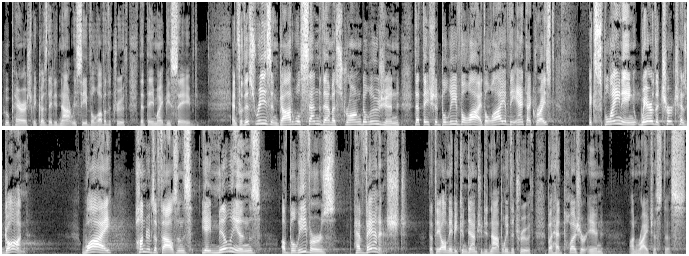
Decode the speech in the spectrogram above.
who perish, because they did not receive the love of the truth, that they might be saved. And for this reason, God will send them a strong delusion that they should believe the lie, the lie of the Antichrist, explaining where the church has gone, why hundreds of thousands, yea, millions of believers have vanished, that they all may be condemned who did not believe the truth, but had pleasure in unrighteousness.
